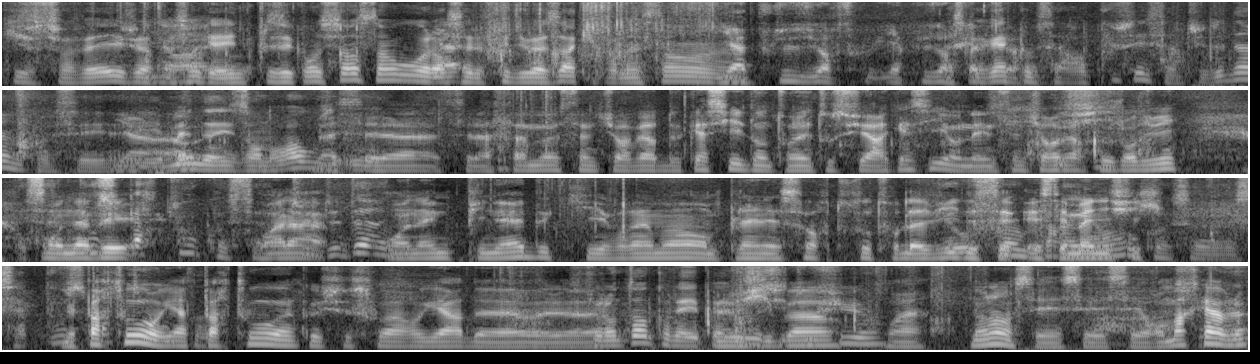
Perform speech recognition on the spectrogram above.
qui surveillent. J'ai l'impression qu'il y a une prise de conscience, non? Ou alors c'est le fruit du hasard qui, pour l'instant. Il y a plusieurs trucs. Il y a plusieurs Parce que comme ça a repoussé, c'est un truc de dingue. Quoi. C'est, même dans les endroits où. Bah, c'est, la, c'est, la, fameuse ceinture verte de Cassis, dont on est tous fiers à Cassis. On a une ceinture verte aujourd'hui. on avait. partout, quoi. C'est voilà, un truc de dingue. On a une pinède qui est vraiment en plein essor tout autour de la ville et, c'est, magnifique. Ça, ça pousse Mais partout, partout regarde partout, hein, que ce soit, regarde. Euh, ça fait longtemps qu'on n'avait pas le vu hein. Non, non, c'est, remarquable.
